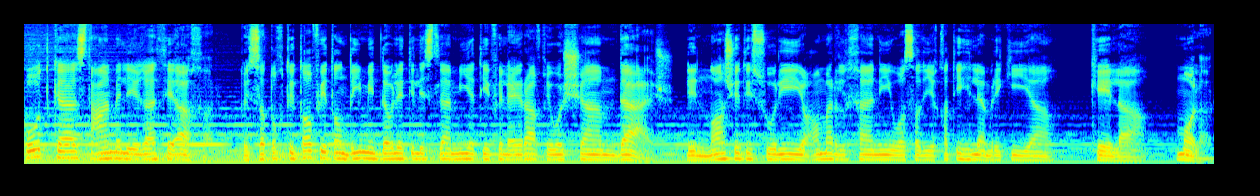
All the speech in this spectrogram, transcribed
بودكاست عامل إغاثي آخر. قصة اختطاف تنظيم الدولة الإسلامية في العراق والشام داعش للناشط السوري عمر الخاني وصديقته الأمريكية كيلا مولر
